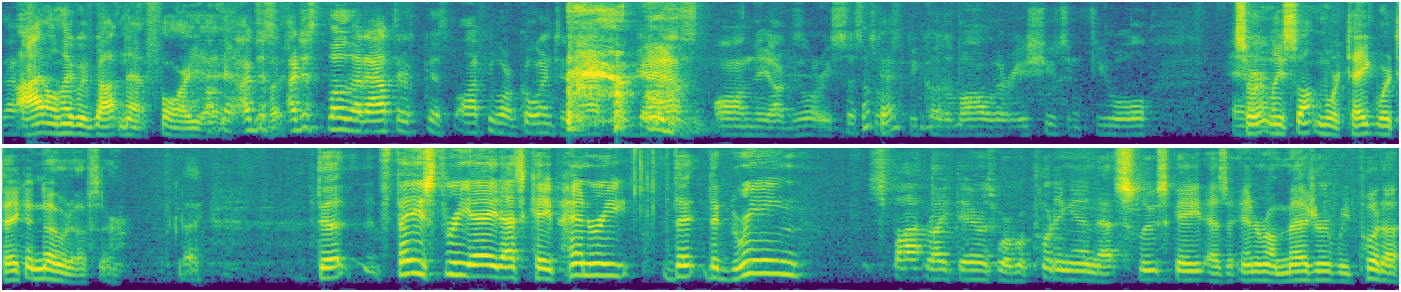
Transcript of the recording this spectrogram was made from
that? I don't think we've gotten that far yet. Okay, I just, but- I just throw that out there because a lot of people are going to natural gas on the auxiliary systems Okay. because of all their issues in fuel. and- Certainly something we're take, we're taking note of, sir. Okay. The Phase 3A, that's Cape Henry. The, the green spot right there is where we're putting in that sluice gate as an interim measure. We put a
